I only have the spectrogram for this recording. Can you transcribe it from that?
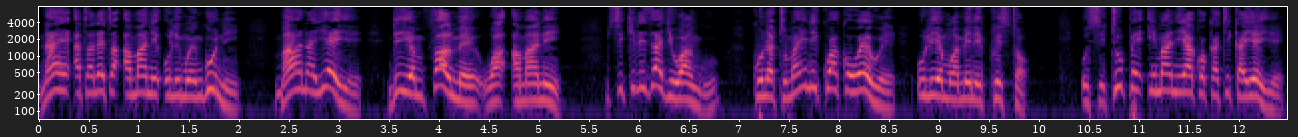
naye ataleta amani ulimwenguni maana yeye ndiye mfalme wa amani. Msikilizaji wangu kuna tumaini kwako wewe uliyemwamini kristo. Usitupe imani yako katika yeye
